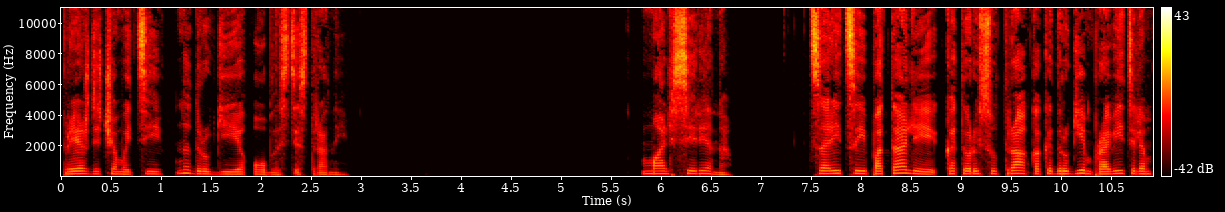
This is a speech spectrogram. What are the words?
прежде чем идти на другие области страны. Маль-Сирена Царице Ипоталии, который с утра, как и другим правителям,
